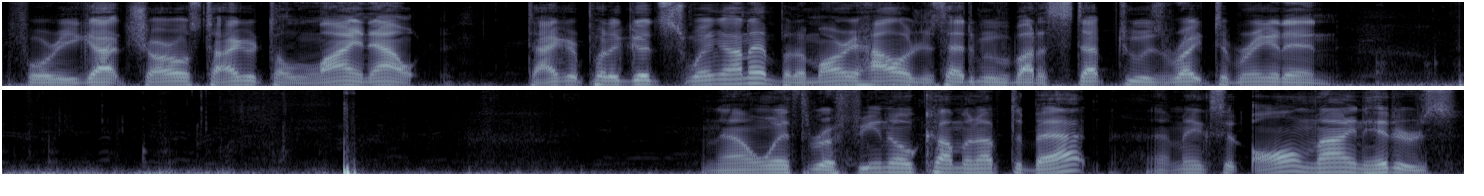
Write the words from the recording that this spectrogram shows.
before he got Charles Tiger to line out. Tiger put a good swing on it, but Amari Holler just had to move about a step to his right to bring it in. Now with Rufino coming up to bat, that makes it all nine hitters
